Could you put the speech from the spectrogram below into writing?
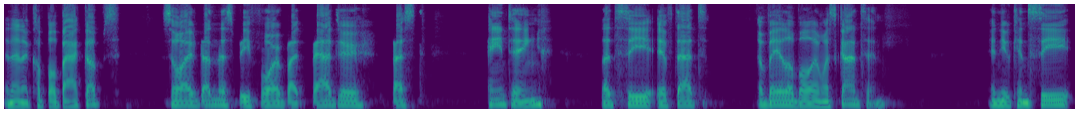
and then a couple backups. So I've done this before, but Badger Best Painting, let's see if that's available in Wisconsin. And you can see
